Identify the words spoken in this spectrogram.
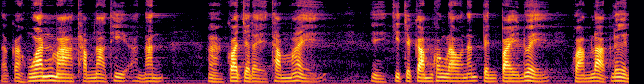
แล้วก็หวนมาทำหน้าที่อันนั้นก็จะได้ทำให้กิจกรรมของเรานั้นเป็นไปด้วยความราบรื่น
